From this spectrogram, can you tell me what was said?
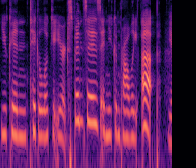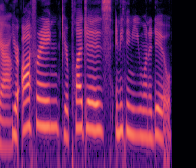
you can take a look at your expenses and you can probably up Yeah. your offering, your pledges, anything that you want to do.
